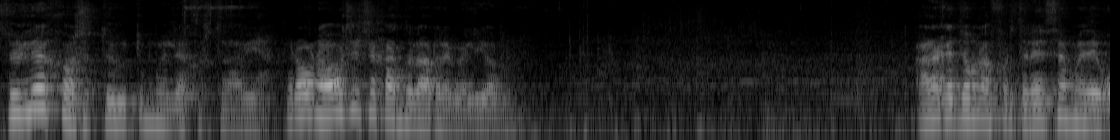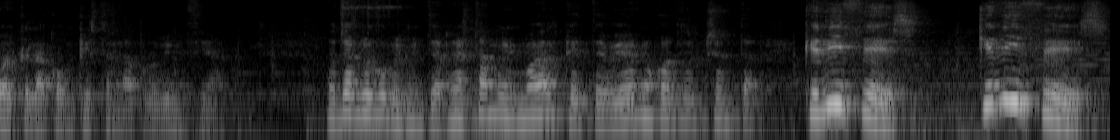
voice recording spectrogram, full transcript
¿Estoy lejos? Estoy muy lejos todavía. Pero bueno, vamos a ir sacando la rebelión. Ahora que tengo una fortaleza me da igual que la conquista en la provincia. No te preocupes, mi internet está muy mal, que te veo en 480. ¿Qué dices? ¿Qué dices?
